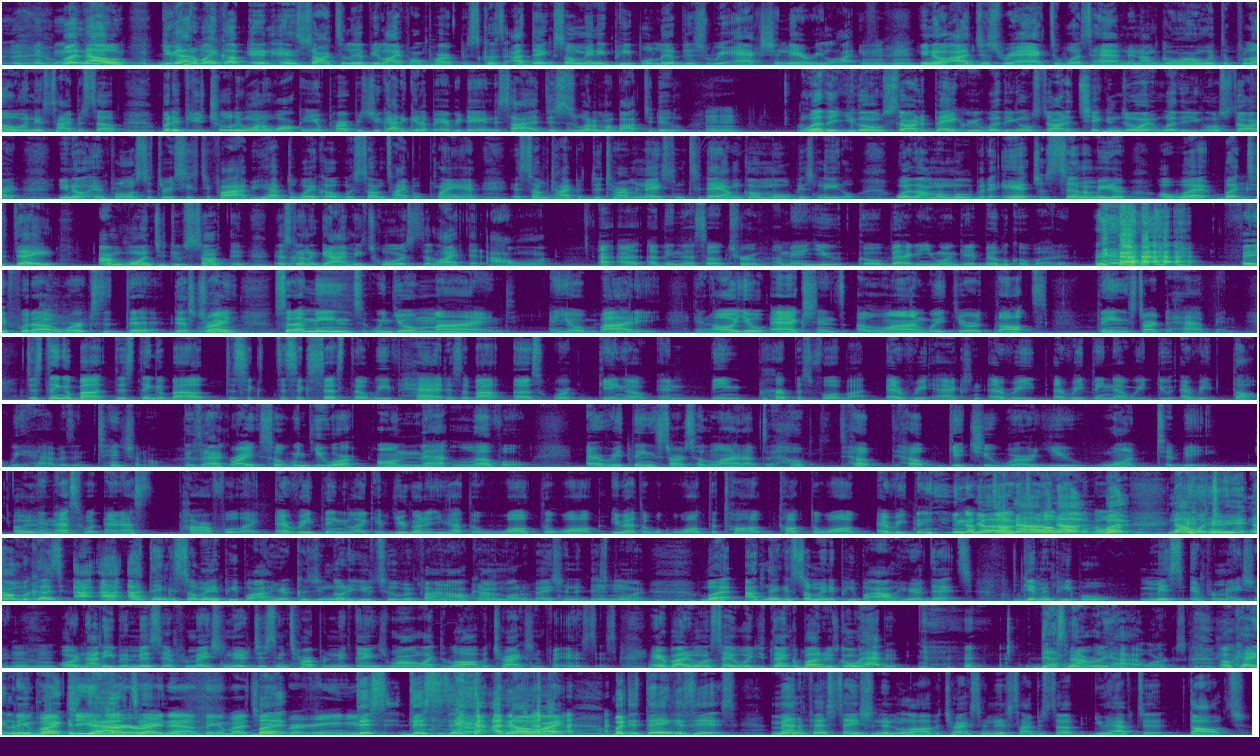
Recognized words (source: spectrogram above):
But no, you got to wake up and, and start to live your life on purpose because I think so many people live this reactionary life. Mm-hmm. You know, I just react to what's happening. I'm going with the flow and this type of stuff. But if you truly want to walk in your purpose, you got to get up every day and decide, this is what I'm about to do. Mm-hmm whether you're going to start a bakery, whether you're going to start a chicken joint, whether you're going to start, you know, influence the 365, you have to wake up with some type of plan and some type of determination. Today, I'm going to move this needle, whether I'm going to move it an inch, a centimeter, or what. But mm. today, I'm going to do something that's going to guide me towards the life that I want. I, I think that's so true. I mean, you go back and you want to get biblical about it. Faith without works is dead. That's true. Right? So that means when your mind and your body and all your actions align with your thoughts, things start to happen. Just think about just think about the, the success that we've had. It's about us working up and being purposeful about every action, every everything that we do, every thought we have is intentional. Exactly. Right. So when you are on that level, everything starts to line up to help help help get you where you want to be. Oh yeah. And that's what and that's powerful. Like everything, like if you're gonna, you have to walk the walk. You have to walk the talk, talk the walk. Everything, you know. Yeah, no, no, but no. What you're hitting on because I, I, I think there's so many people out here because you can go to YouTube and find all kind of motivation at this mm-hmm. point. But I think there's so many people out here that's giving people misinformation Mm-hmm. or not even misinformation. They're just interpreting things wrong, like the law of attraction, for instance. Everybody want to say, well, you think about it, it's going to happen. that's not really how it works. Okay, let me break this down right now. I'm thinking about But cheeseburger. This this is I know, right? but the thing is this: manifestation and the law of attraction, this type of stuff. You have to thoughts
